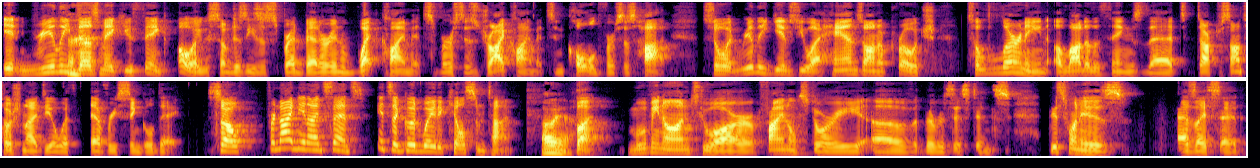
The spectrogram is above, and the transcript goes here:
it really does make you think oh some diseases spread better in wet climates versus dry climates in cold versus hot. So it really gives you a hands-on approach to learning a lot of the things that dr santosh and i deal with every single day. So for 99 cents it's a good way to kill some time. Oh yeah. But moving on to our final story of the resistance this one is as i said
